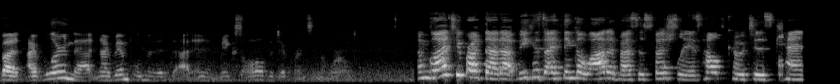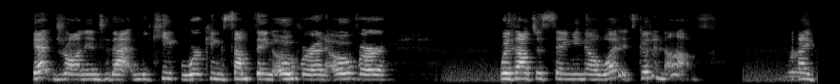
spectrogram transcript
But I've learned that, and I've implemented that, and it makes all the difference in the world. I'm glad you brought that up because I think a lot of us, especially as health coaches, can get drawn into that and we keep working something over and over without just saying, you know what, it's good enough. Right. I don't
